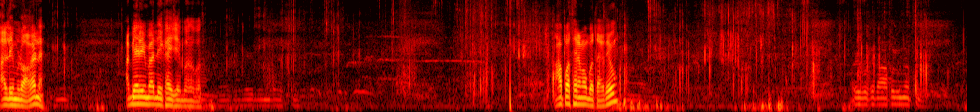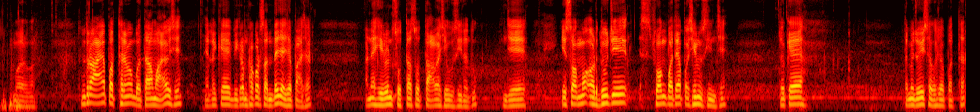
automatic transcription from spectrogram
આ લીમડો આવે ને? આ બે લીમડા દેખાય છે બરાબર. આ પથ્થર એમાં બતાવી દેવું બરાબર. તો મિત્રો આ પથ્થરમાં બતાવવામાં આવ્યો છે એટલે કે વિક્રમ ઠાકોર સંતાઈ જાય છે પાછળ અને હિરોઈન શોધતા શોધતા આવે છે એવું સીન હતું જે એ સોંગમાં અડધું જે સોંગ પત્યા પછીનું સીન છે. જો કે તમે જોઈ શકો છો પથ્થર.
